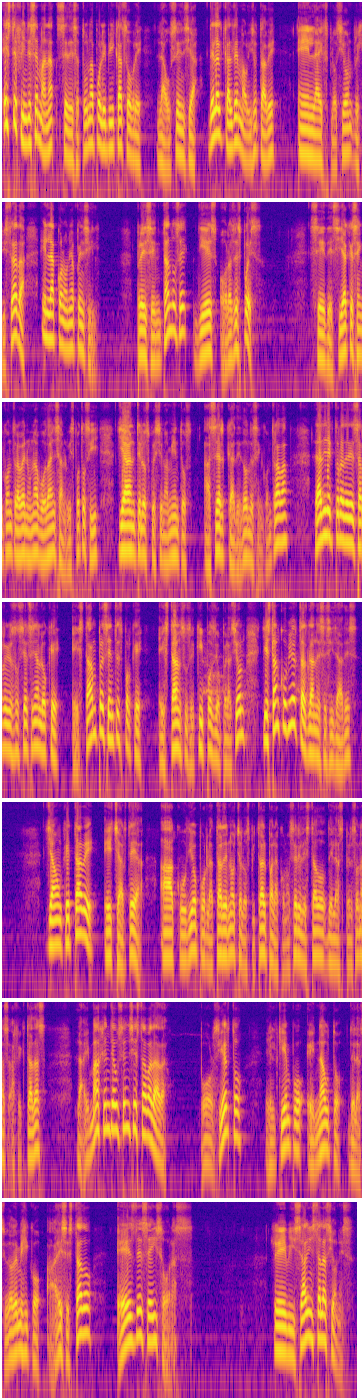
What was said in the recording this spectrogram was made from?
Este fin de semana se desató una polémica sobre la ausencia del alcalde Mauricio Tabe en la explosión registrada en la colonia Pensil, presentándose 10 horas después. Se decía que se encontraba en una boda en San Luis Potosí y ante los cuestionamientos acerca de dónde se encontraba, la directora de Desarrollo Social señaló que están presentes porque están sus equipos de operación y están cubiertas las necesidades. Y aunque Tabe echartea acudió por la tarde-noche al hospital para conocer el estado de las personas afectadas, la imagen de ausencia estaba dada. Por cierto, el tiempo en auto de la Ciudad de México a ese estado es de 6 horas. Revisar instalaciones.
